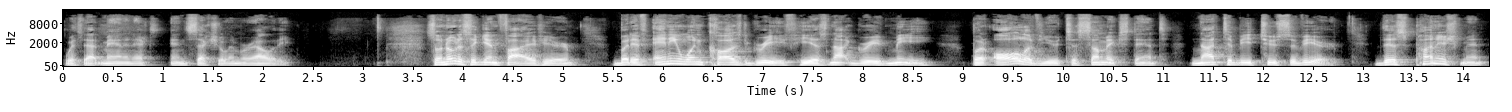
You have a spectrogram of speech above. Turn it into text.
with that man in, ex- in sexual immorality. So notice again five here. But if anyone caused grief, he has not grieved me, but all of you to some extent, not to be too severe. This punishment,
